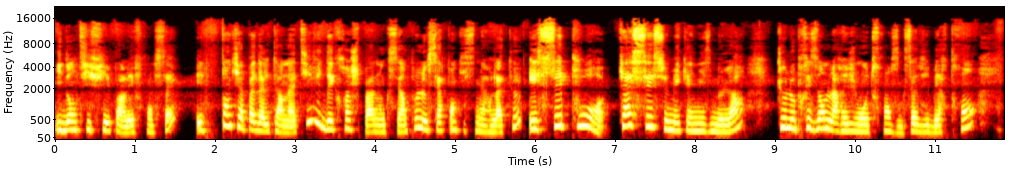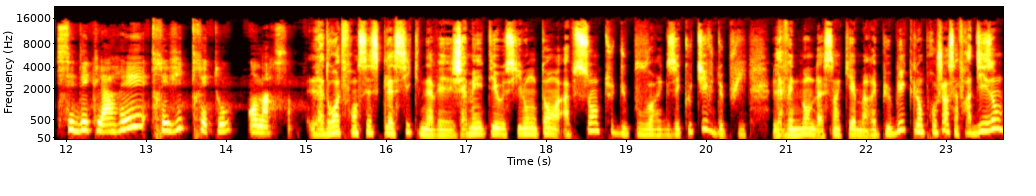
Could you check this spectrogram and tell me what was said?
identifiée par les Français. Et tant qu'il n'y a pas d'alternative, il décroche pas. Donc c'est un peu le serpent qui se mord la queue. Et c'est pour casser ce mécanisme-là que le président de la région Hauts-de-France, Xavier Bertrand, s'est déclaré très vite, très tôt, en mars. La droite française classique n'avait jamais été aussi longtemps absente du pouvoir exécutif depuis l'avènement de la Ve République. L'an prochain, ça fera dix ans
